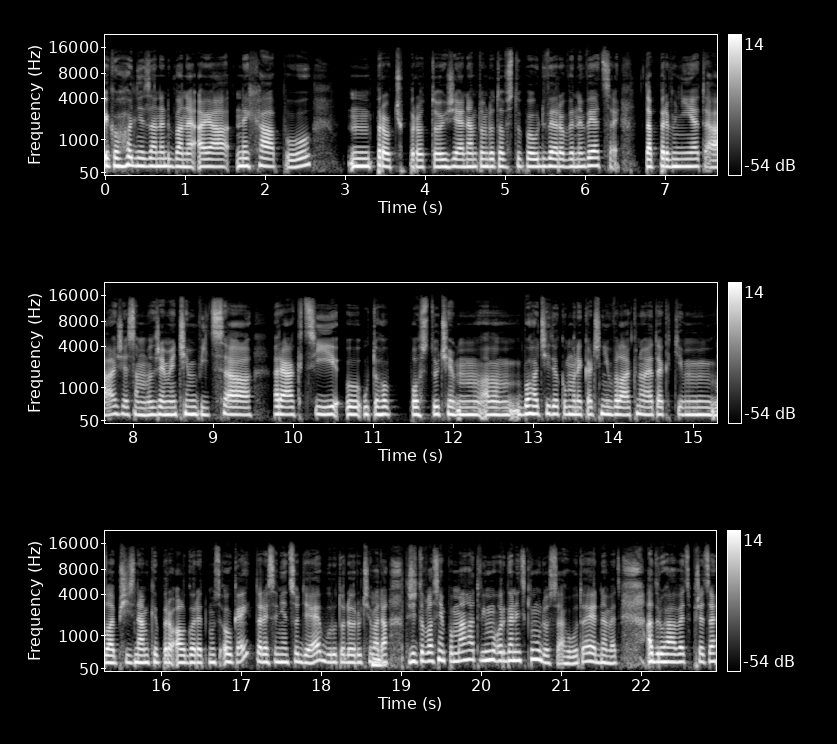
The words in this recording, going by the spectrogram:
jako hodně zanedbané a já nechápu, proč? Protože nám tam do toho vstupují dvě roviny věci. Ta první je ta, že samozřejmě čím víc reakcí u, u toho postu, čím bohatší to komunikační vlákno je, tak tím lepší známky pro algoritmus. OK, tady se něco děje, budu to doručovat hmm. dál. Takže to vlastně pomáhá tvýmu organickému dosahu, to je jedna věc. A druhá věc přece,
